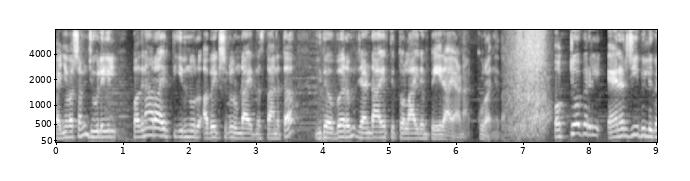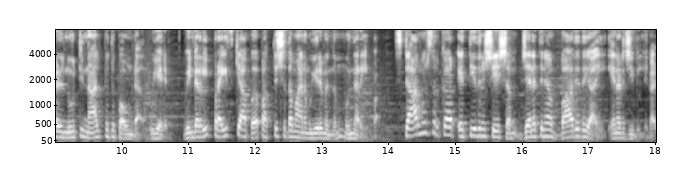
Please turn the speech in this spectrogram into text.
കഴിഞ്ഞ വർഷം ജൂലൈയിൽ പതിനാറായിരത്തി ഇരുന്നൂറ് അപേക്ഷകൾ ഉണ്ടായിരുന്ന സ്ഥാനത്ത് ഇത് വെറും രണ്ടായിരത്തി തൊള്ളായിരം പേരായാണ് കുറഞ്ഞത്. ഒക്ടോബറിൽ എനർജി ബില്ലുകൾ നൂറ്റി നാൽപ്പത് പൗണ്ട് ഉയരും. വിന്ററിൽ പ്രൈസ് ക്യാപ്പ് പത്ത് ശതമാനം ഉയരുമെന്നും മുന്നറിയിപ്പ്. സ്റ്റാർമർ സർക്കാർ എത്തിയതിനു ശേഷം ജനത്തിന് ബാധ്യതയായി എനർജി ബില്ലുകൾ.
